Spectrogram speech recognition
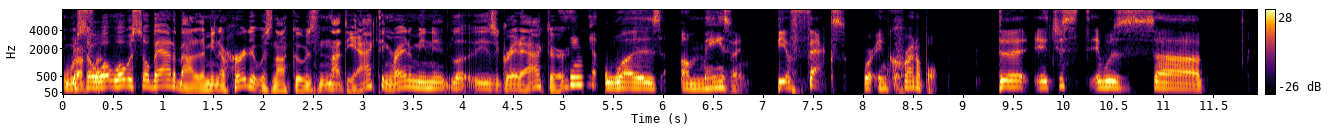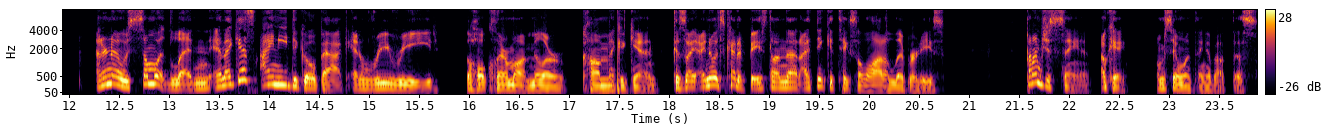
Rough so ride. what, what was so bad about it? I mean, I heard it was not good. It was not the acting, right? I mean, he, he's a great actor. thing was amazing. The effects were incredible. The it just it was uh I don't know, it was somewhat leaden. And I guess I need to go back and reread the whole Claremont Miller comic again. Because I, I know it's kind of based on that. I think it takes a lot of liberties. But I'm just saying, okay, I'm gonna say one thing about this.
